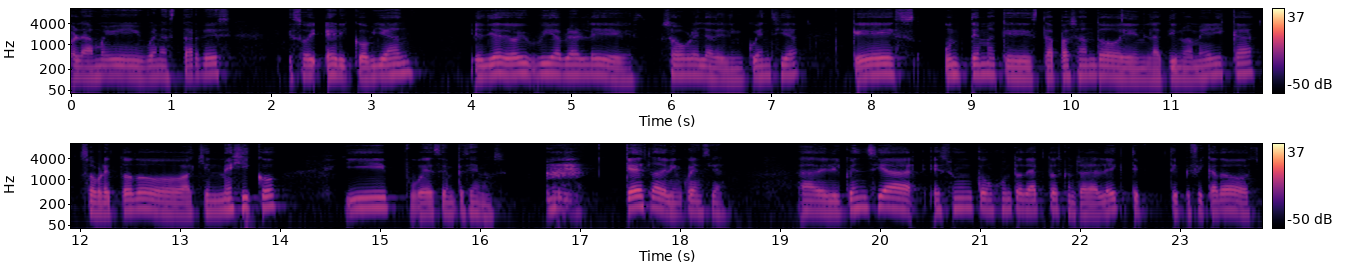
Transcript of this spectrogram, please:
Hola, muy buenas tardes. Soy Eric Obian y el día de hoy voy a hablarles sobre la delincuencia, que es un tema que está pasando en Latinoamérica, sobre todo aquí en México. Y pues empecemos. ¿Qué es la delincuencia? La delincuencia es un conjunto de actos contra la ley tipificados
